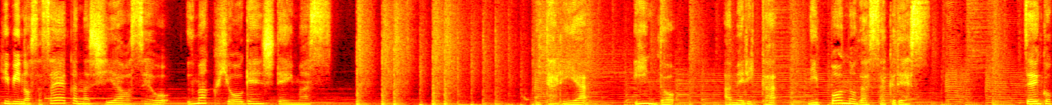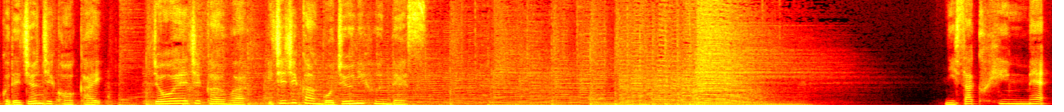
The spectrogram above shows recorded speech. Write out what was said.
日々のささやかな幸せをうまく表現しています。イタリア、インド、アメリカ、日本の合作です。全国で順次公開。上映時間は1時間52分です。2作品目。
